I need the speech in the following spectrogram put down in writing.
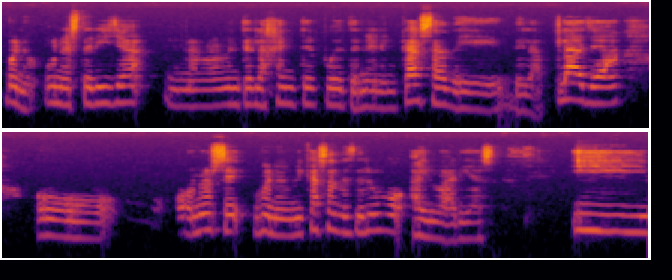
Bueno, una esterilla normalmente la gente puede tener en casa de, de la playa o, o no sé, bueno, en mi casa desde luego hay varias. Y,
